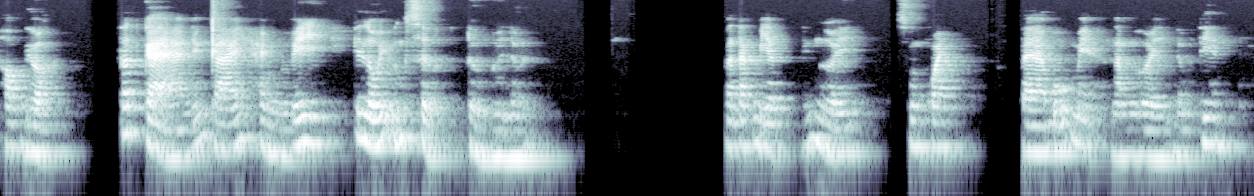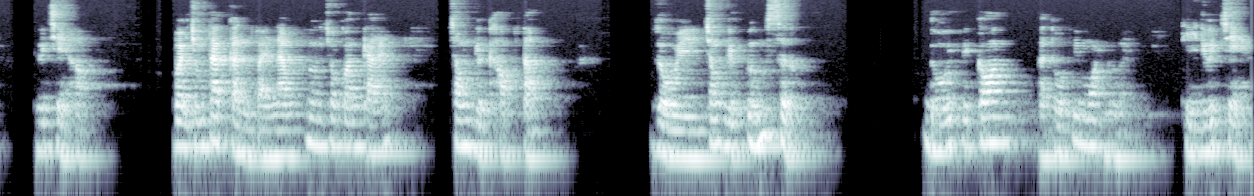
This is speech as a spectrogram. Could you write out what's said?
học được tất cả những cái hành vi, cái lối ứng xử từ người lớn và đặc biệt những người xung quanh và bố mẹ là người đầu tiên, đứa trẻ học vậy chúng ta cần phải làm gương cho con cái trong việc học tập, rồi trong việc ứng xử đối với con và đối với mọi người, thì đứa trẻ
